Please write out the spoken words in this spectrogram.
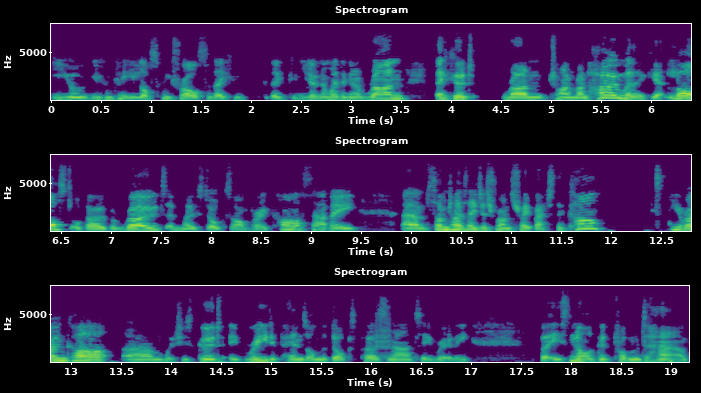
you you completely lost control. So they could they could, you don't know where they're going to run. They could run try and run home where they get lost or go over roads, and most dogs aren't very car savvy. Um, sometimes they just run straight back to the car your own car, um, which is good. It really depends on the dog's personality, really, but it's not a good problem to have.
